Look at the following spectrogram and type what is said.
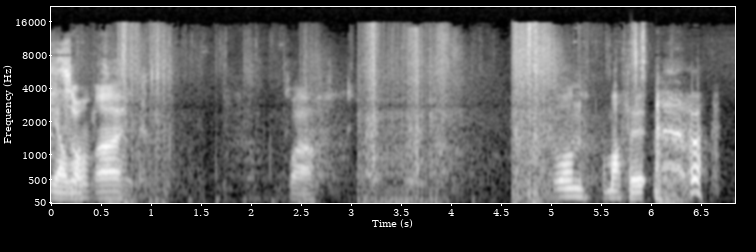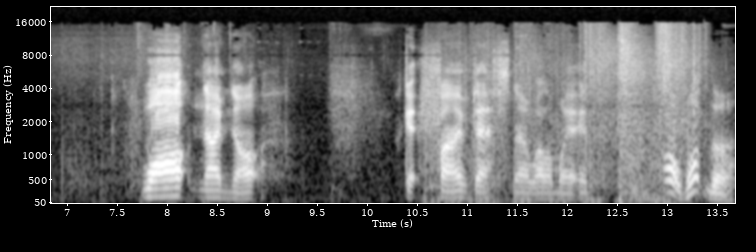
How So am I. Wow. Done. I'm off it. What? No, I'm not. Get five deaths now while I'm waiting. oh, what the?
